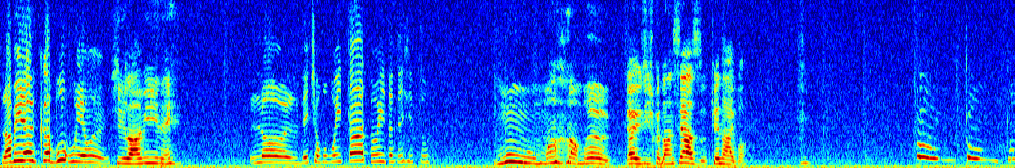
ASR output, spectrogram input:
La mine încă bubuie, mă. Și la mine. Lol, deci o bubuie tot, uită-te și tu. Mu, mamă! Ia îi zici că dansează, ce naiba? Pum, pum, pum.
